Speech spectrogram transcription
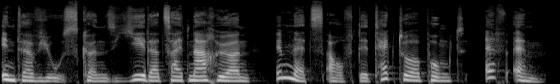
Interviews können Sie jederzeit nachhören im Netz auf detektor.fm.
